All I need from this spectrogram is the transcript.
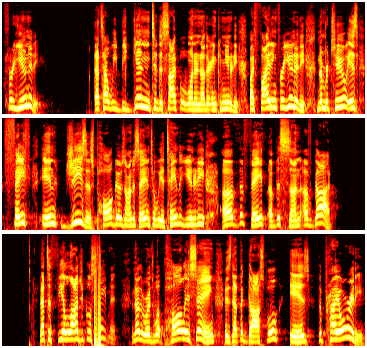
for unity. That's how we begin to disciple one another in community by fighting for unity. Number two is faith in Jesus. Paul goes on to say, until we attain the unity of the faith of the Son of God. That's a theological statement. In other words, what Paul is saying is that the gospel is the priority.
